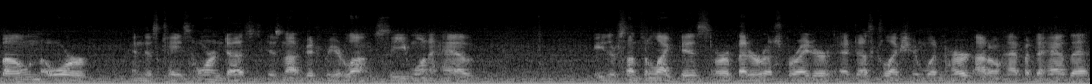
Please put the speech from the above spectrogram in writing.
Bone, or in this case horn dust, is not good for your lungs, so you want to have either something like this or a better respirator. A dust collection wouldn't hurt. I don't happen to have that,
